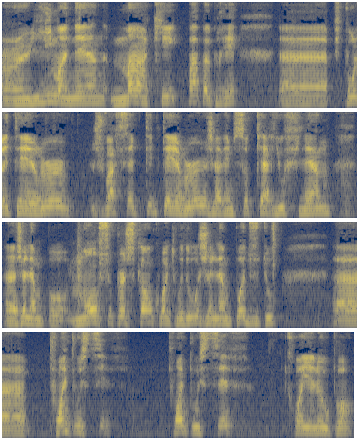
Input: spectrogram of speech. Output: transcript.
un, limonène manqué, pas à peu près. Euh, puis pour les terreux, je vais accepter le terreux. J'aurais mis ça cariophyllène. Euh, je l'aime pas. Mon Super Skunk White Widow, je l'aime pas du tout. Euh, point positif. Point positif. Croyez-le ou pas.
